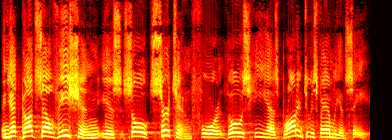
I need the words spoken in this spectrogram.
And yet God's salvation is so certain for those he has brought into his family and saved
